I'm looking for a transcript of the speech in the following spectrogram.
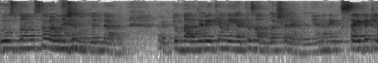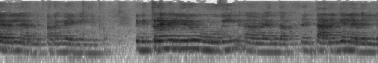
ഗൂസ് ബംസ് വന്നൊരു മൊമെന്റ് ആണ്. ഒട്ടും പറഞ്ഞറിയിക്കാൻ വയ്യാത്ത സന്തോഷമായിരുന്നു. ഞാൻ ഒരു എക്സൈറ്റഡ് ലെവലിലായിരുന്നു പടം കഴിഞ്ഞ് കഴിഞ്ഞപ്പോൾ പിന്നെ ഇത്രയും വലിയൊരു മൂവി എന്താ ഇന്ത്യ ലെവലിൽ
